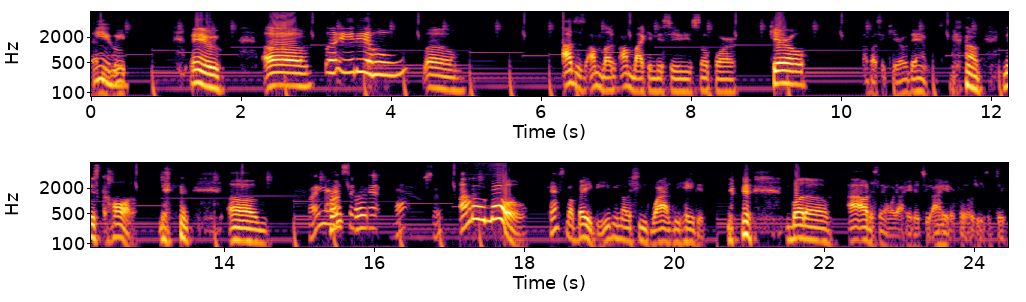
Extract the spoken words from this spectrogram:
Anywho. Anywho. Um, but anywho, um, I just I'm like I'm liking this series so far. Carol, I'm about to say Carol um, Miss Carter. um, Why you her, her, mom, sir? I don't know. That's my baby, even though she's widely hated. but um, I understand why y'all hate her too. I hate her for those reasons too.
